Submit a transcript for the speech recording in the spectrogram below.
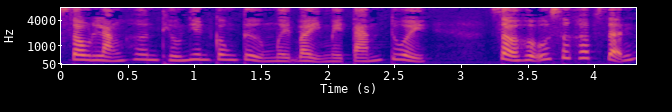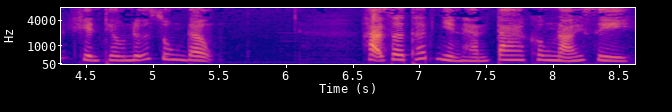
sâu lắng hơn thiếu niên công tử 17-18 tuổi, sở hữu sức hấp dẫn khiến thiếu nữ rung động. Hạ sơ thất nhìn hắn ta không nói gì.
